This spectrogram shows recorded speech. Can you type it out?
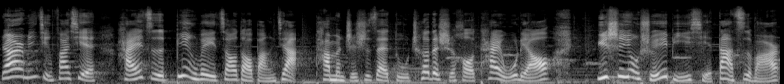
然而，民警发现孩子并未遭到绑架，他们只是在堵车的时候太无聊，于是用水笔写大字玩。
